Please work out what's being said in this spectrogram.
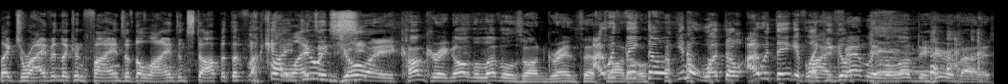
like driving the confines of the lines and stop at the fucking I lights. do and shit. enjoy conquering all the levels on Grand Theft Auto. I would Auto. think though, you know what though? I would think if like My you go, family will love to hear about it.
